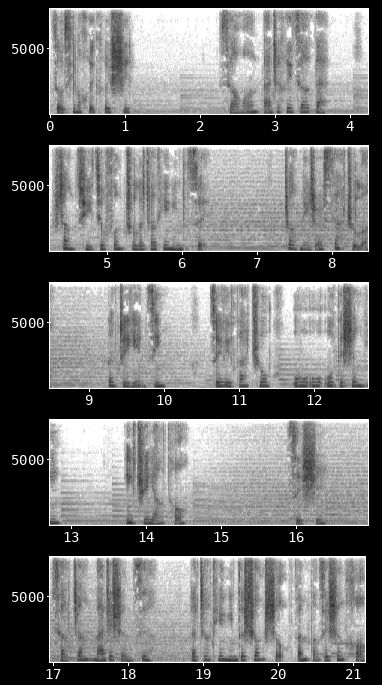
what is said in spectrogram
走进了会客室。小王拿着黑胶带。上去就封住了赵天云的嘴，赵美人吓住了，瞪着眼睛，嘴里发出呜呜呜的声音，一直摇头。此时，小张拿着绳子，把赵天云的双手反绑在身后，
